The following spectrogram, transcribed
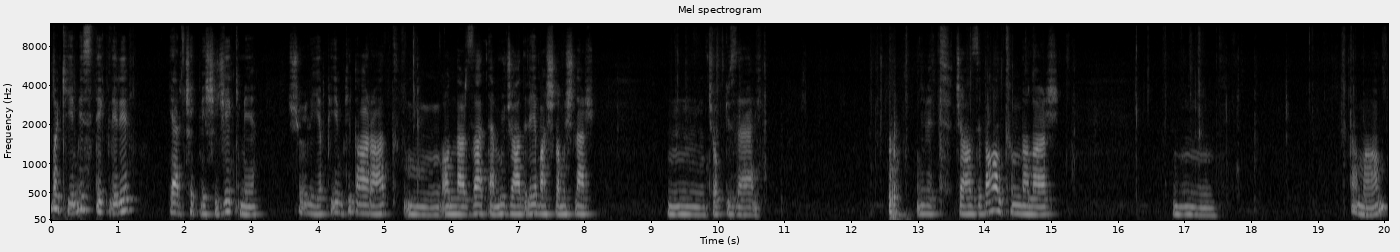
bakayım istekleri gerçekleşecek mi? Şöyle yapayım ki daha rahat. Hmm, onlar zaten mücadeleye başlamışlar. Hmm, çok güzel. Evet, cazibe altındalar. Hmm. Tamam.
